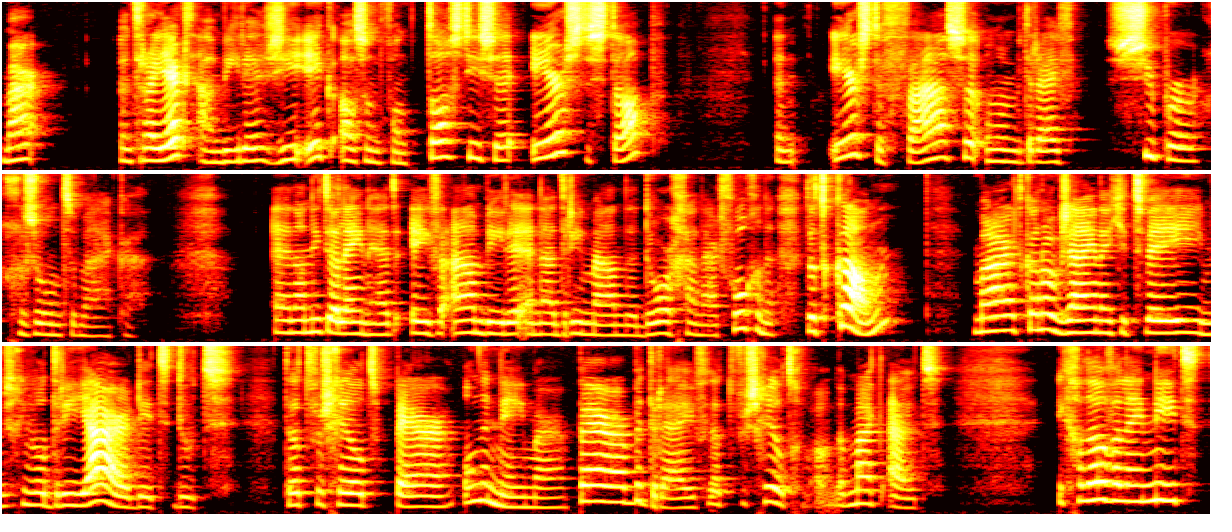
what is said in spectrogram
Maar een traject aanbieden zie ik als een fantastische eerste stap, een eerste fase om een bedrijf super gezond te maken. En dan niet alleen het even aanbieden en na drie maanden doorgaan naar het volgende. Dat kan, maar het kan ook zijn dat je twee, misschien wel drie jaar dit doet. Dat verschilt per ondernemer, per bedrijf. Dat verschilt gewoon. Dat maakt uit. Ik geloof alleen niet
